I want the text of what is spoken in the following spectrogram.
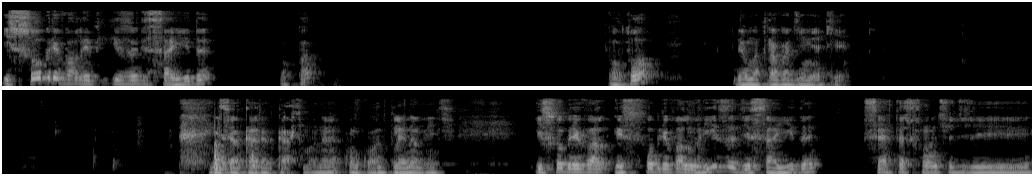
e sobrevaloriza de saída. Opa! Voltou? Deu uma travadinha aqui. Isso é a cara do Cartman, né? Concordo plenamente. E, sobreval e sobrevaloriza de saída certas fontes de,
